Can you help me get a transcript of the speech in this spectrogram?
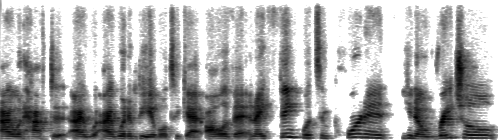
I would have to, I, I wouldn't be able to get all of it. And I think what's important, you know, Rachel,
